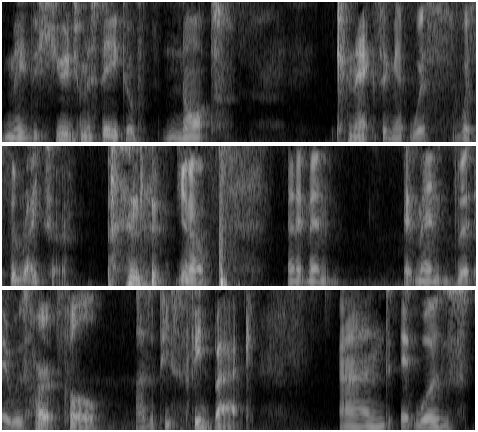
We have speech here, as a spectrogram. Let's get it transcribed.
made the huge mistake of not connecting it with with the writer. You know? And it meant it meant that it was hurtful as a piece of feedback and it was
